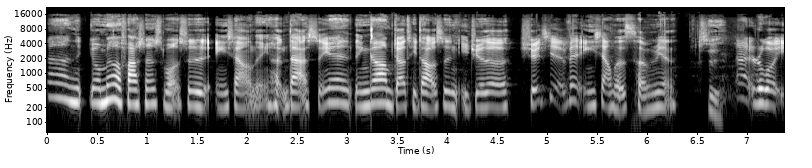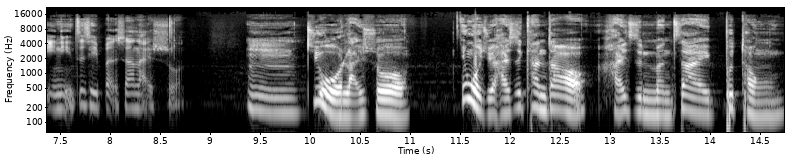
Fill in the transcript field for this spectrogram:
那有没有发生什么是影响您很大的事？因为您刚刚比较提到的是，你觉得学姐被影响的层面是。那如果以你自己本身来说，嗯，就我来说，因为我觉得还是看到孩子们在不同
